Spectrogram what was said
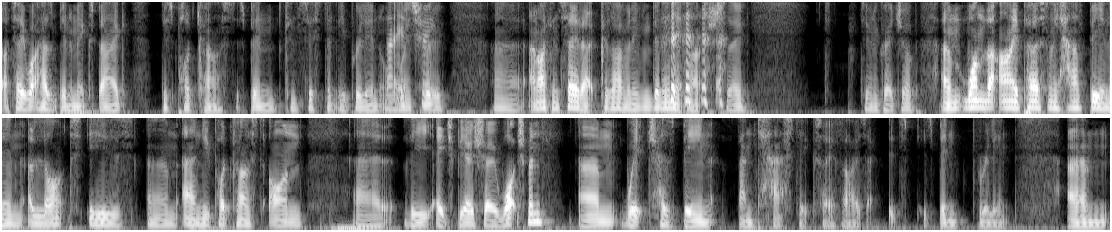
I'll tell you what hasn't been a mixed bag. This podcast It's been consistently brilliant all That the way true. through, uh, and I can say that because I haven't even been in it much. so doing a great job. Um, one that I personally have been in a lot is um, our new podcast on uh, the HBO show Watchmen, um, which has been fantastic so far. It's it's, it's been brilliant. Um,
